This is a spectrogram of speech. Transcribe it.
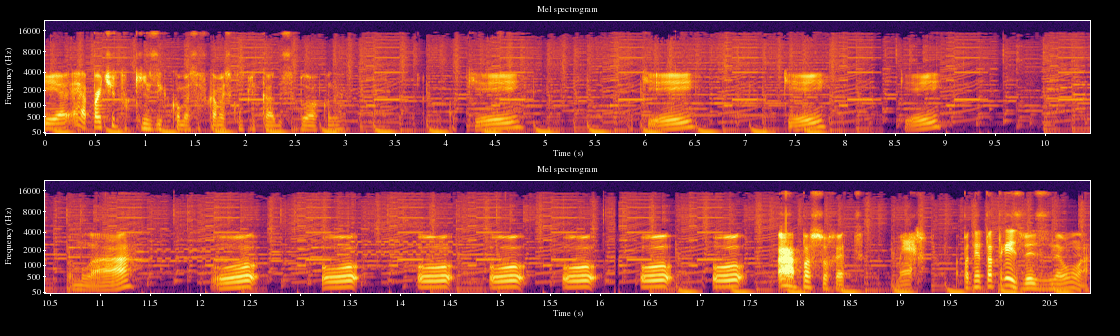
Ok, é a partir do 15 que começa a ficar mais complicado esse bloco, né? Ok. Ok. Ok. Ok. Vamos lá. O, o, o, o, o, o, o. Ah, passou reto. Merda. Dá pra tentar três vezes, né? Vamos lá.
